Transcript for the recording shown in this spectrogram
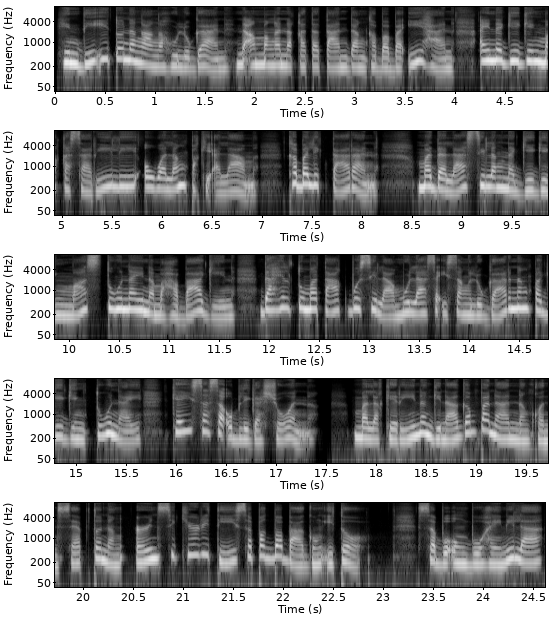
Hindi ito nangangahulugan na ang mga nakatatandang kababaihan ay nagiging makasarili o walang pakialam. Kabaliktaran, madalas silang nagiging mas tunay na mahabagin dahil tumatakbo sila mula sa isang lugar ng pagiging tunay kaysa sa obligasyon. Malaki rin ang ginagampanan ng konsepto ng earned security sa pagbabagong ito. Sa buong buhay nila,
